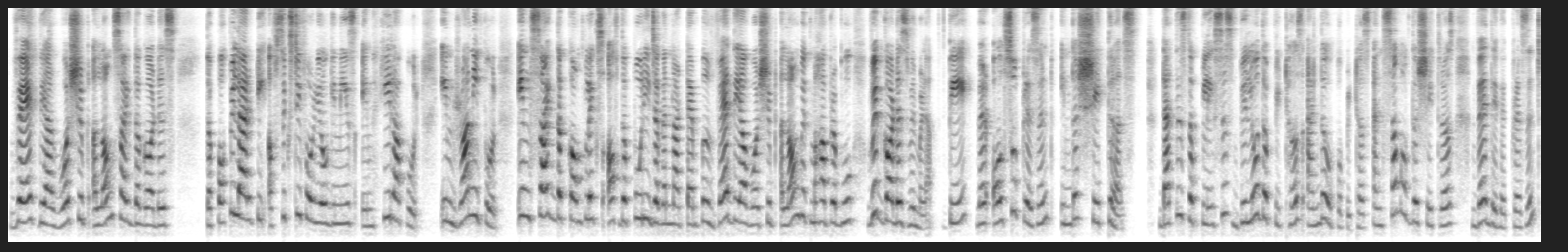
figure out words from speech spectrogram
where they are worshipped alongside the goddess the popularity of 64 yoginis in Hirapur, in Ranipur, inside the complex of the Puri Jagannath temple where they are worshipped along with Mahaprabhu with goddess Vimala. They were also present in the Kshetras, that is the places below the pithas and the upapithas and some of the kshetras where they were present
